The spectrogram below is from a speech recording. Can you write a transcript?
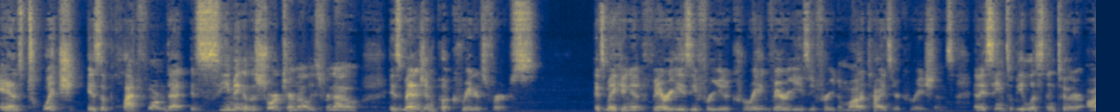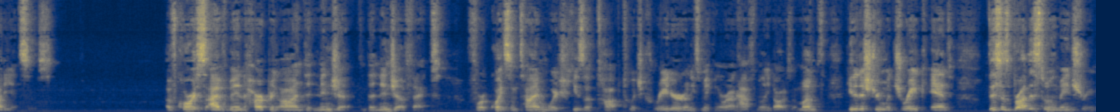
And Twitch is a platform that is seeming in the short term, at least for now, is managing to put creators first. It's making it very easy for you to create, very easy for you to monetize your creations, and they seem to be listening to their audiences. Of course, I've been harping on the Ninja the Ninja effect for quite some time, which he's a top Twitch creator and he's making around half a million dollars a month. He did a stream with Drake, and this has brought this to the mainstream.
